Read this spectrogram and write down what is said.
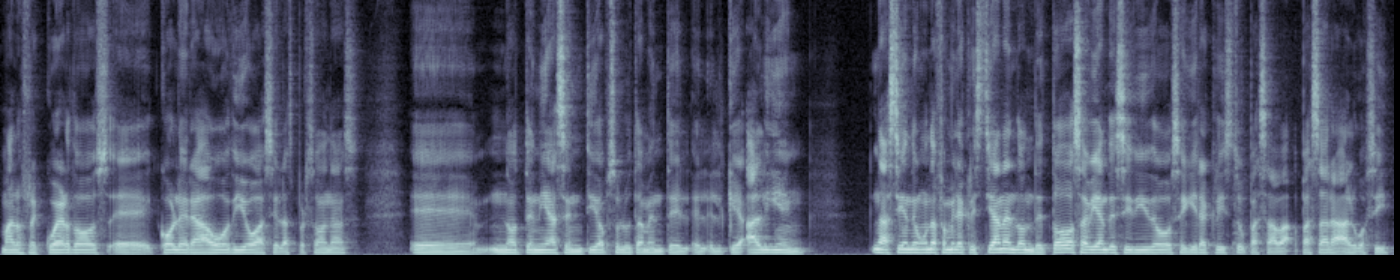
malos recuerdos, eh, cólera, odio hacia las personas. Eh, no tenía sentido absolutamente el, que alguien naciendo en una familia cristiana en donde todos habían decidido seguir a Cristo pasaba, pasara algo así.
